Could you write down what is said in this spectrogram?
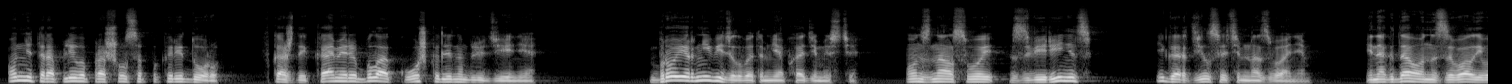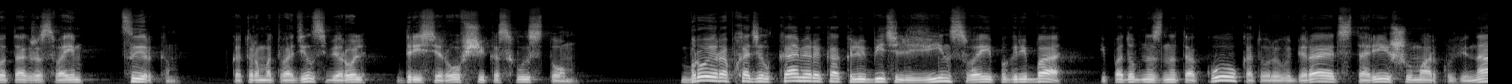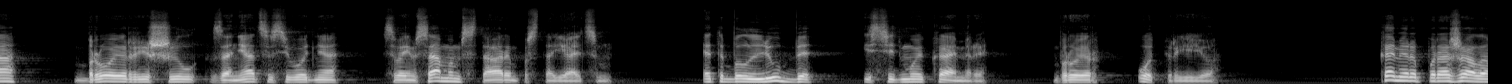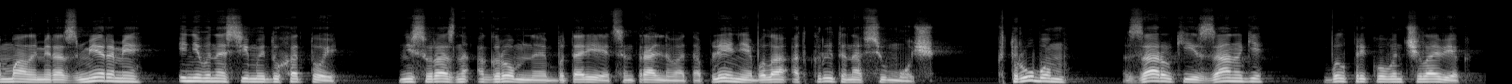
Он неторопливо прошелся по коридору, в каждой камере было окошко для наблюдения. Броер не видел в этом необходимости. Он знал свой «зверинец» и гордился этим названием. Иногда он называл его также своим «цирком», котором отводил себе роль дрессировщика с хлыстом. Броер обходил камеры как любитель вин свои погреба и, подобно знатоку, который выбирает старейшую марку вина – Броер решил заняться сегодня своим самым старым постояльцем. Это был Люббе из седьмой камеры. Броер отпер ее. Камера поражала малыми размерами и невыносимой духотой. Несуразно огромная батарея центрального отопления была открыта на всю мощь. К трубам, за руки и за ноги был прикован человек —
